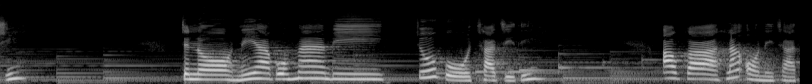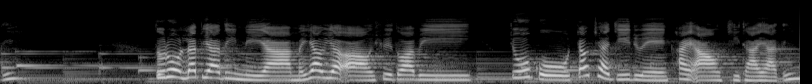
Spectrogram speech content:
ရှိကျွန်တော်နေရာကိုမှန်းပြီး ကျိုးကိုချကြည့်သည် အောက်ကလှမ်းអော်နေကြသည် သူတို့လက်ပြသည့်နေရာမရောက်ရောက်အောင်ရွှေ့သွားပြီးကျိုးကိုကြောက်ချက်ကြီးတွင် ခိုင်အောင်ကြည်ထားရသည်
